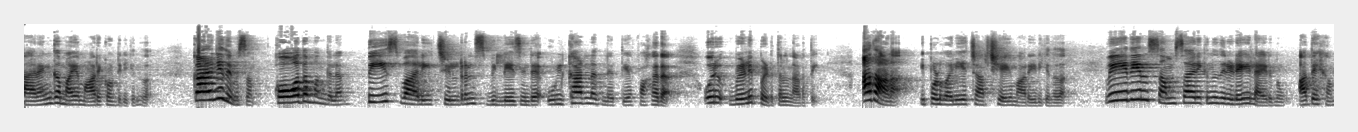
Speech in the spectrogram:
തരംഗമായി മാറിക്കൊണ്ടിരിക്കുന്നത്. കഴിഞ്ഞ ദിവസം കോതമംഗലം പീസ് വാലി ചിൽഡ്രൻസ് വില്ലേജിന്റെ ഉദ്ഘാടനത്തിനെത്തിയ ഫഹദ് ഒരു വെളിപ്പെടുത്തൽ നടത്തി. അതാണ് ഇപ്പോൾ വലിയ ചർച്ചയായി മാറിയിരിക്കുന്നത്. വേദിയിൽ സംസാരിക്കുന്നതിനിടയിലായിരുന്നു അദ്ദേഹം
